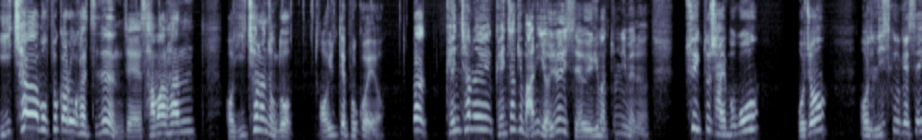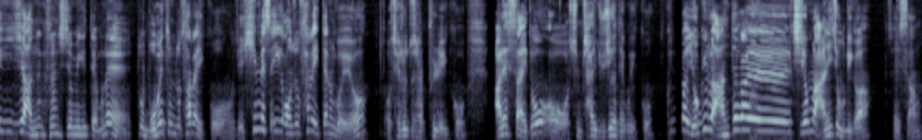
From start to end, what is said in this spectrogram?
2차 목표가로 갈 때는 이제 4만 한 어, 2천 원 정도 어 이때 볼 거예요. 그러니까 괜찮은 괜찮게 많이 열려 있어요. 여기만 뚫리면은 수익도 잘 보고 뭐죠? 어, 리스크가 그렇게 세지 않는 그런 지점이기 때문에 또 모멘텀도 살아있고 힘의 세기가 어느 정도 살아있다는 거예요. 어, 재료도 잘 풀려있고 RSI도 어, 지금 잘 유지가 되고 있고 그러니까 여기를 안 들어갈 지점은 아니죠 우리가 사실상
